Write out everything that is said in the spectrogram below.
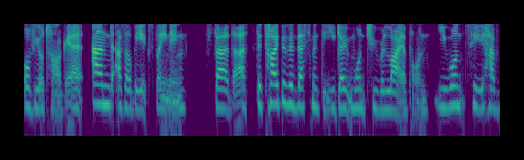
of your target. And as I'll be explaining further the type of investment that you don't want to rely upon. You want to have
